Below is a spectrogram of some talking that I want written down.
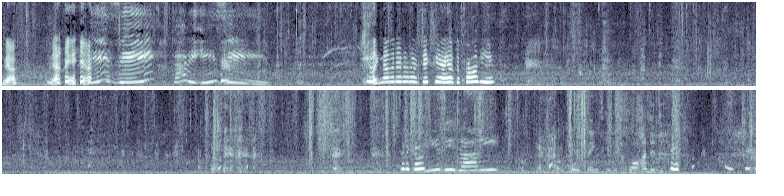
Yeah. Yeah. Easy! Daddy, easy! She's like, now that I don't have Dixie, I have the froggy. there it? Easy, Daddy! Oh, poor thing's getting clawed.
